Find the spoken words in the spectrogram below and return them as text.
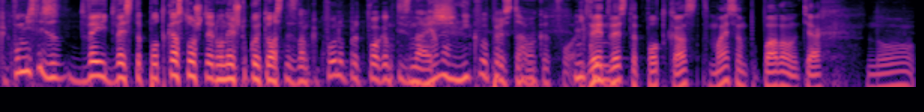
какво мислиш за 2200 подкаст? Още едно нещо, което аз не знам какво, е, но предполагам ти знаеш. Нямам никаква представа какво е. Никой- 2200 подкаст, май съм попадал на тях, но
